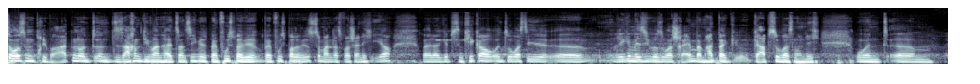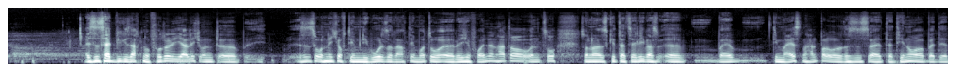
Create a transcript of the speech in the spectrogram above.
Großen. aus dem Privaten und, und Sachen, die man halt sonst nicht mehr. Beim Fußball, wie- bei Fußballer wüsste man das wahrscheinlich eher, weil da gibt es einen Kicker und sowas, die äh, regelmäßig über sowas schreiben. Beim Handball gab es sowas noch nicht. Und ähm, es ist halt, wie gesagt, nur vierteljährlich und äh, es ist auch nicht auf dem Niveau, so nach dem Motto, äh, welche Freundin hat er und so, sondern es geht tatsächlich was, äh, weil die meisten Handballer, oder das ist halt der Tenor bei der,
